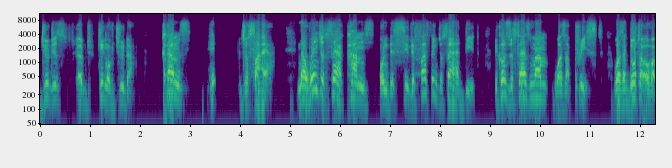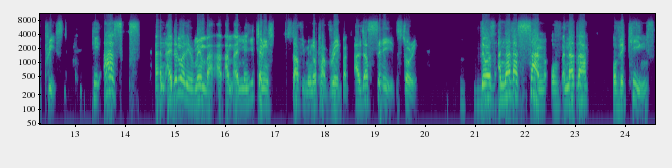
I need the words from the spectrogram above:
Judas, uh, king of Judah, comes Josiah. Now, when Josiah comes on the scene, the first thing Josiah did because Josiah's mom was a priest, was a daughter of a priest. He asks, and I don't really remember, I, I, I may be telling stuff you may not have read, but I'll just say the story. There was another son of another of the kings,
